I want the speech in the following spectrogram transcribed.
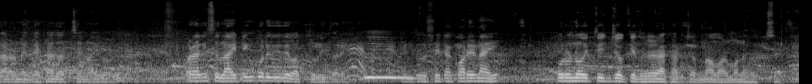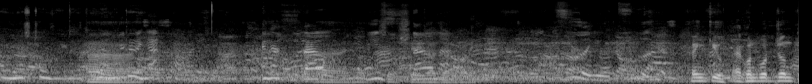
কারণে দেখা যাচ্ছে না এইভাবে। ওরা কিছু লাইটিং করে দিতে পারতো ভিতরে, কিন্তু সেটা করে নাই পুরনো ঐতিহ্যকে ধরে রাখার জন্য আমার মনে হচ্ছে। হ্যাঁ থ্যাংক ইউ এখন পর্যন্ত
